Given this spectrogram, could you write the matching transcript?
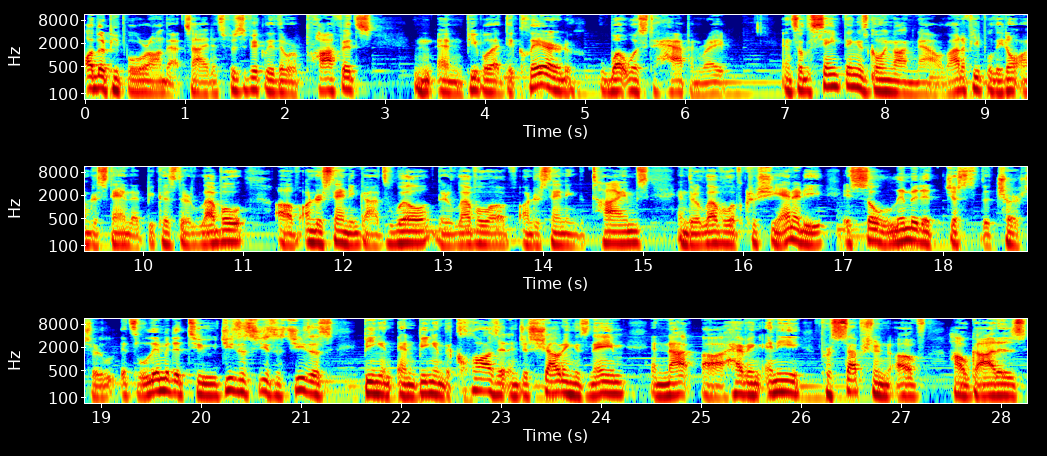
other people were on that side, and specifically there were prophets and, and, people that declared what was to happen, right? And so the same thing is going on now. A lot of people, they don't understand that because their level of understanding God's will, their level of understanding the times, and their level of Christianity is so limited just to the church. It's limited to Jesus, Jesus, Jesus being in, and being in the closet and just shouting his name and not uh, having any perception of how God is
